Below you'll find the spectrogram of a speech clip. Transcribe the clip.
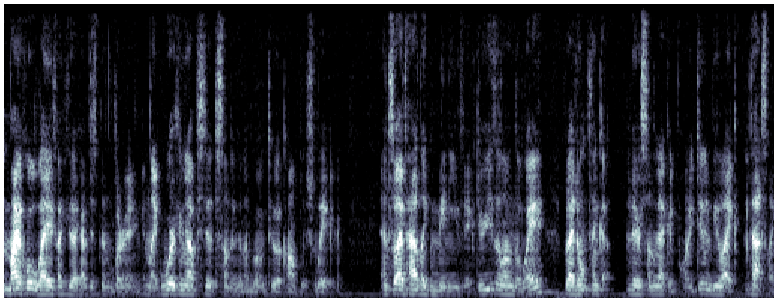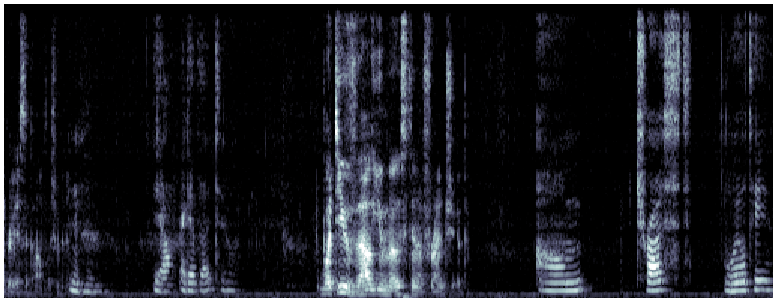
my whole life, I feel like I've just been learning and like working up to something that I'm going to accomplish later. And so I've had like mini victories along the way, but I don't think there's something I could point to and be like, that's my greatest accomplishment. Mm-hmm. Yeah, I get that too. What do you value most in a friendship? Um, trust, loyalty.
